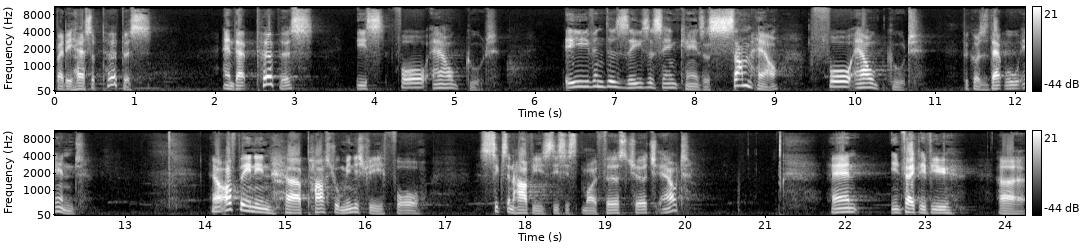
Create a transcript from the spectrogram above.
But it has a purpose. And that purpose is for our good. Even diseases and cancers, somehow for our good, because that will end. Now, I've been in uh, pastoral ministry for six and a half years. This is my first church out. And in fact, if you, uh,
